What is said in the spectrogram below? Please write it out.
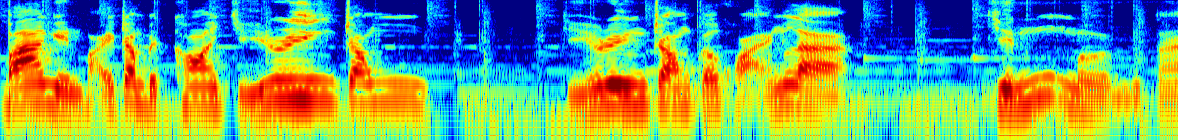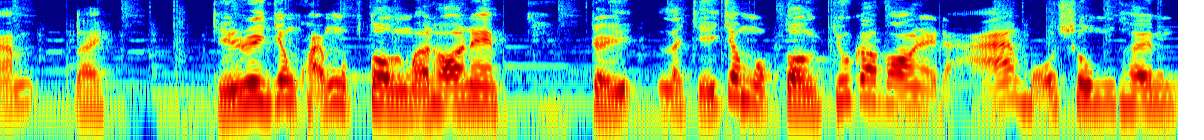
3.700 Bitcoin chỉ riêng trong chỉ riêng trong cỡ khoảng là 9, 10, 18 đây chỉ riêng trong khoảng một tuần mà thôi anh em. Chỉ là chỉ trong một tuần chú cá voi này đã bổ sung thêm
